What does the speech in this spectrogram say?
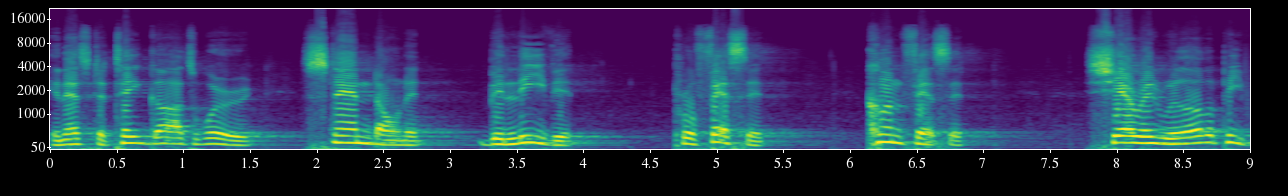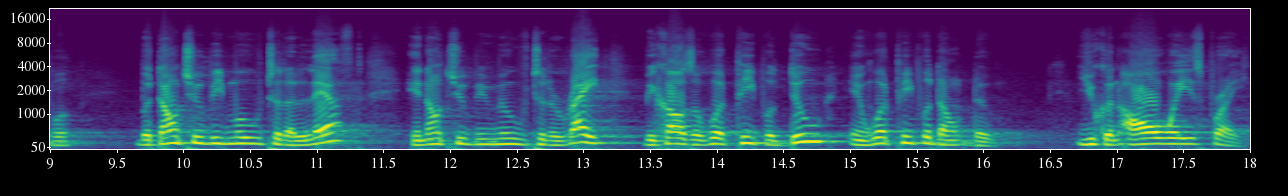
And that's to take God's word, stand on it, believe it, profess it, confess it, share it with other people, but don't you be moved to the left and don't you be moved to the right because of what people do and what people don't do. You can always pray.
